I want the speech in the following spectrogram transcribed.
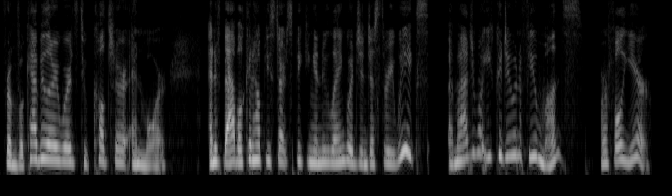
from vocabulary words to culture and more. And if Babbel can help you start speaking a new language in just 3 weeks, imagine what you could do in a few months or a full year.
